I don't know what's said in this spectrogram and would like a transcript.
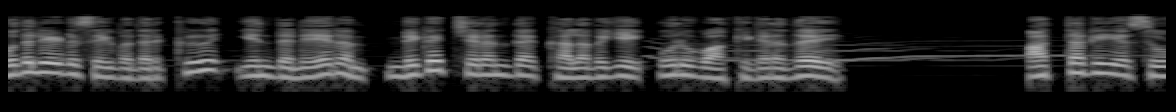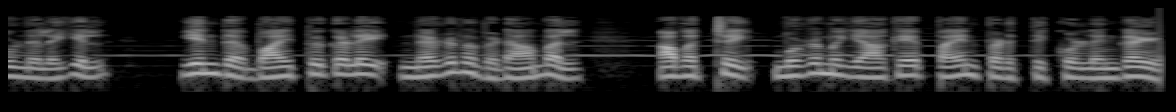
முதலீடு செய்வதற்கு இந்த நேரம் மிகச்சிறந்த கலவையை உருவாக்குகிறது. அத்தகைய சூழ்நிலையில் இந்த வாய்ப்புகளை நழுவ விடாமல் அவற்றை முழுமையாக பயன்படுத்திக் கொள்ளுங்கள்.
